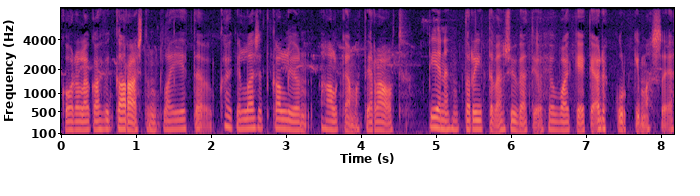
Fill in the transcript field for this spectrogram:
kohdalla, joka on hyvin karastunut laji, että kaikenlaiset kallion halkeamat ja raot, pienet mutta riittävän syvät, joihin on vaikea käydä kurkkimassa ja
